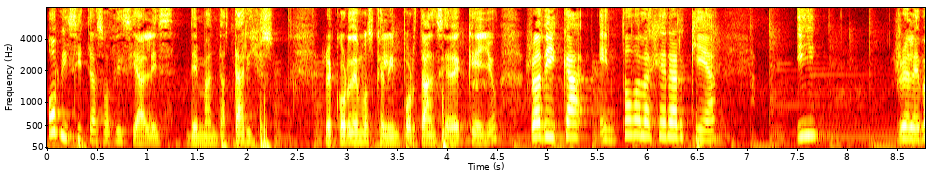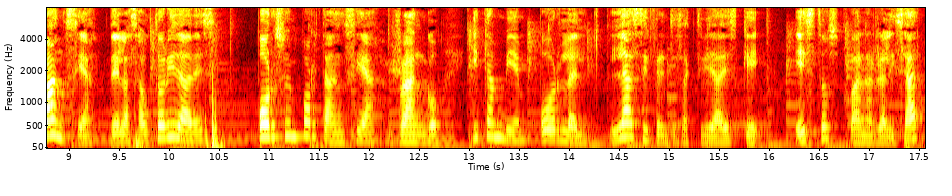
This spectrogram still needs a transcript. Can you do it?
o visitas oficiales de mandatarios. Recordemos que la importancia de aquello radica en toda la jerarquía y relevancia de las autoridades por su importancia, rango y también por las diferentes actividades que estos van a realizar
